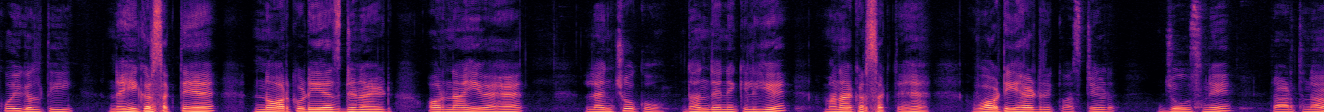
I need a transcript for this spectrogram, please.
कोई गलती नहीं कर सकते हैं nor could he has denied और ना ही वह लंचो को धन देने के लिए मना कर सकते हैं वॉट ही हैड रिक्वेस्टेड जो उसने प्रार्थना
